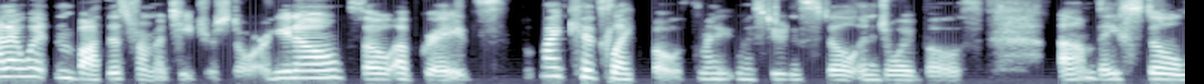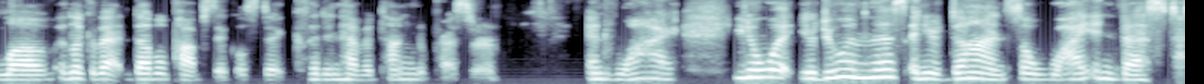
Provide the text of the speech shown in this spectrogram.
and I went and bought this from a teacher store, you know, so upgrades. My kids like both. My, my students still enjoy both. Um, they still love, and look at that double popsicle stick because I didn't have a tongue depressor. And why? You know what? You're doing this and you're done. So why invest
